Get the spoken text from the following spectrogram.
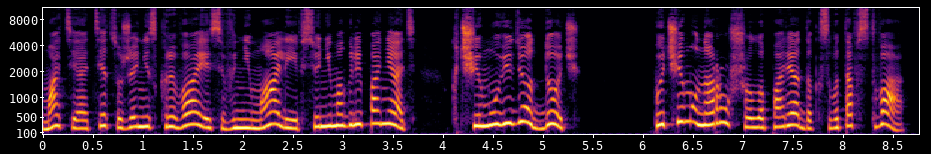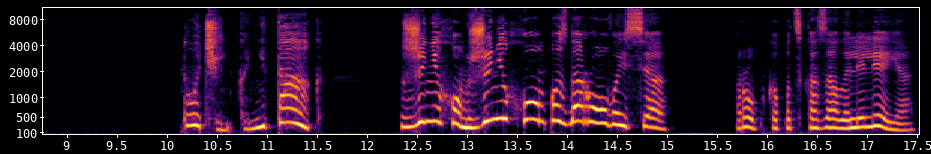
Мать и отец, уже не скрываясь, внимали и все не могли понять, к чему ведет дочь. Почему нарушила порядок сватовства? «Доченька, не так! С женихом, с женихом поздоровайся!» Робко подсказала Лилея.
